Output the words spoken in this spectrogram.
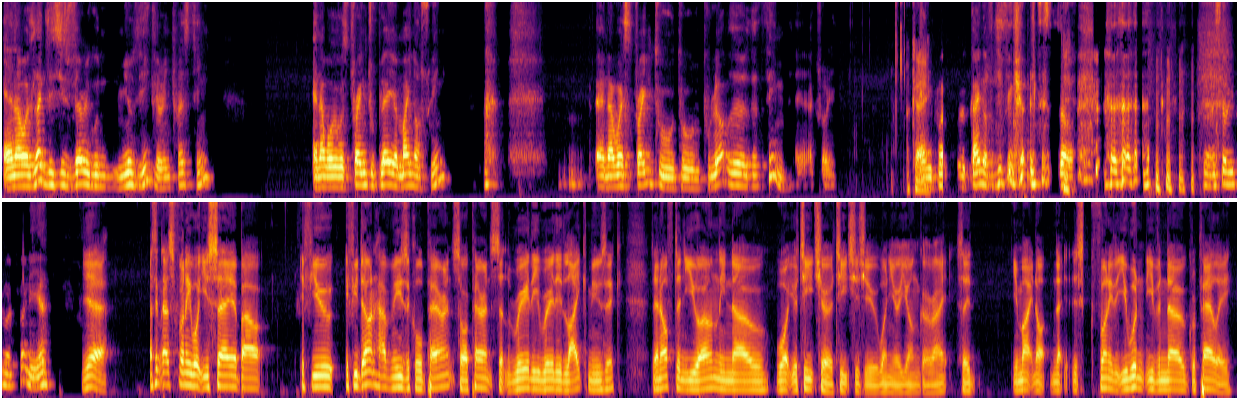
And I was like, this is very good music, very interesting. And I was trying to play a minor swing. and I was trying to, to, to learn the, the theme, actually. Okay. And it was kind of difficult. So, so it was funny, yeah. Yeah, I think that's funny what you say about if you if you don't have musical parents or parents that really really like music, then often you only know what your teacher teaches you when you're younger, right? So you might not. It's funny that you wouldn't even know Grappelli,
